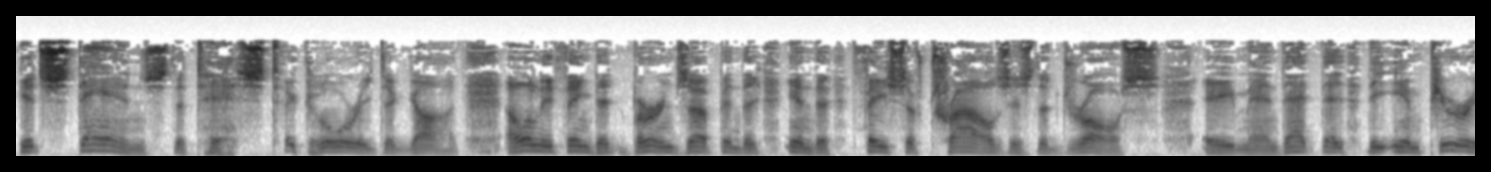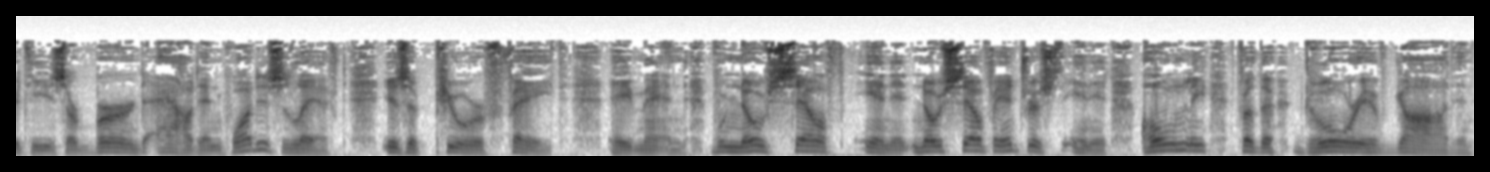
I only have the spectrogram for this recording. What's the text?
it stands the test. Glory to God. Only thing that burns up in the, in the face of trials is the dross. Amen. That, that the impurities are burned out and what is left is a pure faith. Amen. No self in it, no self-interest in it, only for the glory of God and,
